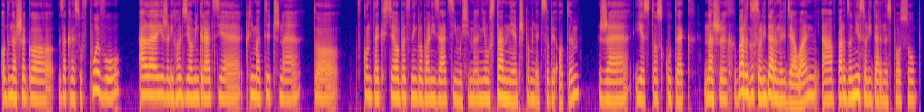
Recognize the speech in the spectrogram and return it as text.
od naszego zakresu wpływu, ale jeżeli chodzi o migracje klimatyczne, to w kontekście obecnej globalizacji musimy nieustannie przypominać sobie o tym, że jest to skutek naszych bardzo solidarnych działań, a w bardzo niesolidarny sposób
